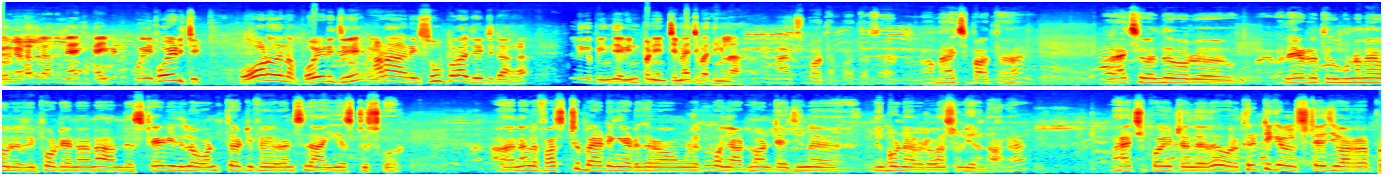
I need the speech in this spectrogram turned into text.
ஒரு கட்டத்துல வந்து மேட்ச் கைவிட்டு போய் போயிடுச்சு. போனது என்ன? போயிடுச்சு. ஆனால் நீ சூப்பராக ஜெயிச்சிட்டாங்க. வேர்ல்டு கப் இந்தியா வின் பண்ணிடுச்சு மேட்ச் பாத்தீங்களா மேட்ச் பார்த்தேன் பார்த்தேன் சார். நான் மேட்ச் பார்த்தேன். மேட்ச் வந்து ஒரு விளையாடுறதுக்கு முன்னமே ஒரு ரிப்போர்ட் என்னன்னா அந்த ஸ்டேடியத்தில் ஒன் தேர்ட்டி ஃபைவ் ரன்ஸ் தான் ஹையஸ்ட் ஸ்கோர் அதனால் ஃபஸ்ட்டு பேட்டிங் எடுக்கிறவங்களுக்கு கொஞ்சம் அட்வான்டேஜ்னு நிபுணர்கள்லாம் சொல்லியிருந்தாங்க. மேட்ச் போயிட்டு இருந்தது ஒரு கிரிட்டிக்கல் ஸ்டேஜ் வர்றப்ப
